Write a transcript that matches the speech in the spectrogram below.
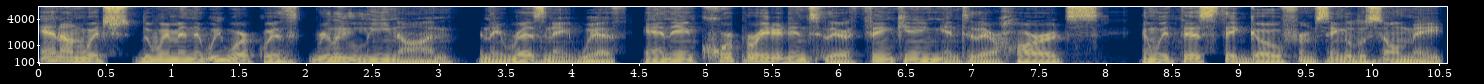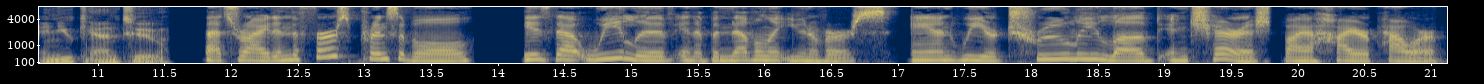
and on which the women that we work with really lean on and they resonate with. And they incorporate it into their thinking, into their hearts. And with this, they go from single to soulmate, and you can too. That's right. And the first principle is that we live in a benevolent universe and we are truly loved and cherished by a higher power.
